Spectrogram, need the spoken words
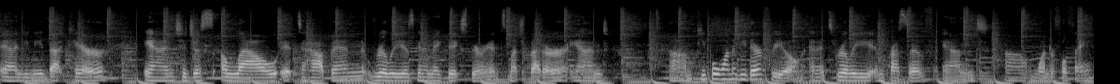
and you need that care. And to just allow it to happen really is going to make the experience much better. And um, people want to be there for you, and it's really impressive and uh, wonderful thing.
